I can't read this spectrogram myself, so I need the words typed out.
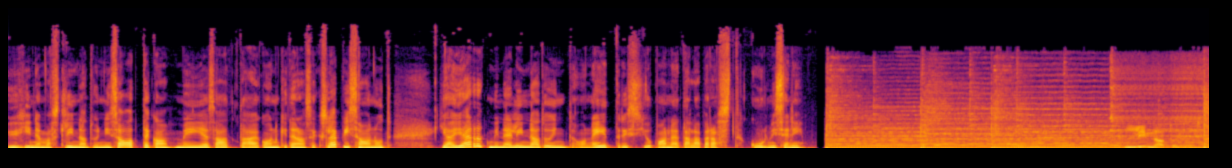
ühinemast Linnatunni saatega, meie saateaeg ongi tänaseks läbi saanud ja järgmine Linnatund on eetris juba nädala pärast, kuulmiseni. linnatund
